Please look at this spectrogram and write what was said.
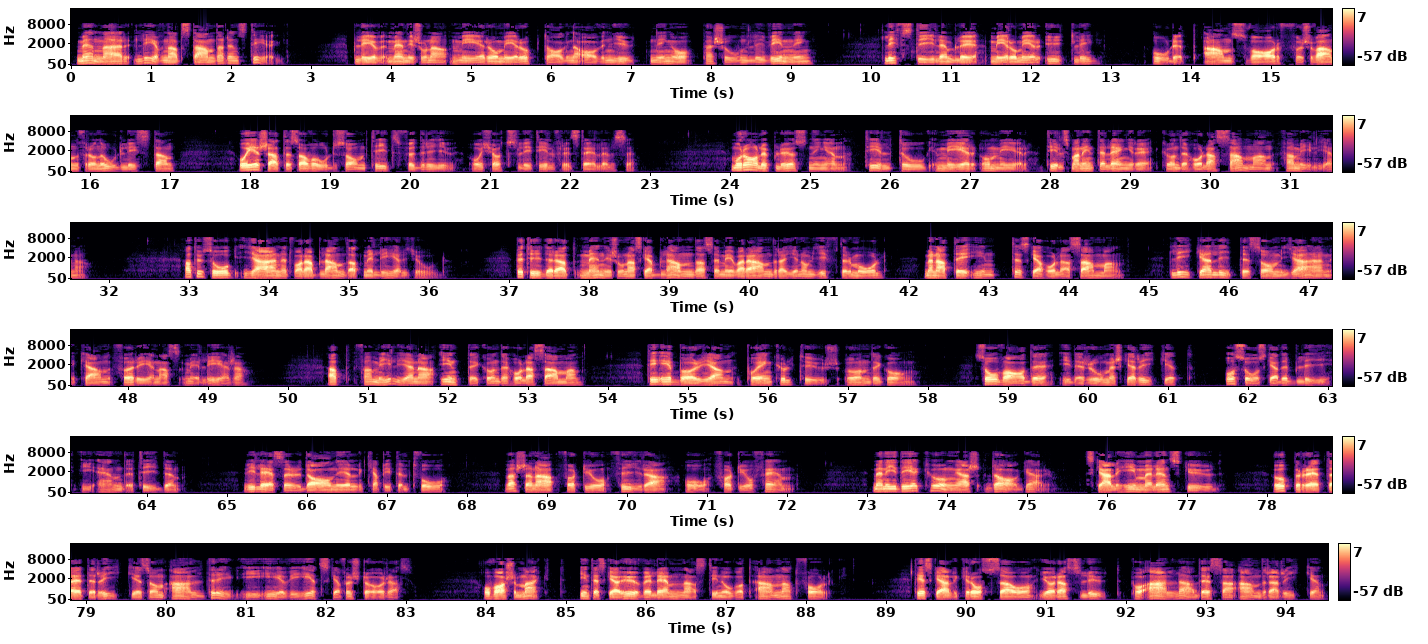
men när levnadsstandarden steg blev människorna mer och mer upptagna av njutning och personlig vinning. Livsstilen blev mer och mer ytlig. Ordet ansvar försvann från ordlistan och ersattes av ord som tidsfördriv och kötslig tillfredsställelse. Moralupplösningen tilltog mer och mer tills man inte längre kunde hålla samman familjerna. Att du såg järnet vara blandat med lerjord betyder att människorna ska blanda sig med varandra genom giftermål, men att det inte ska hålla samman, lika lite som järn kan förenas med lera. Att familjerna inte kunde hålla samman det är början på en kulturs undergång. Så var det i det romerska riket och så ska det bli i ändetiden. Vi läser Daniel kapitel 2, verserna 44 och 45. Men i de kungars dagar skall himmelens Gud upprätta ett rike som aldrig i evighet ska förstöras och vars makt inte ska överlämnas till något annat folk. Det skall krossa och göra slut på alla dessa andra riken,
